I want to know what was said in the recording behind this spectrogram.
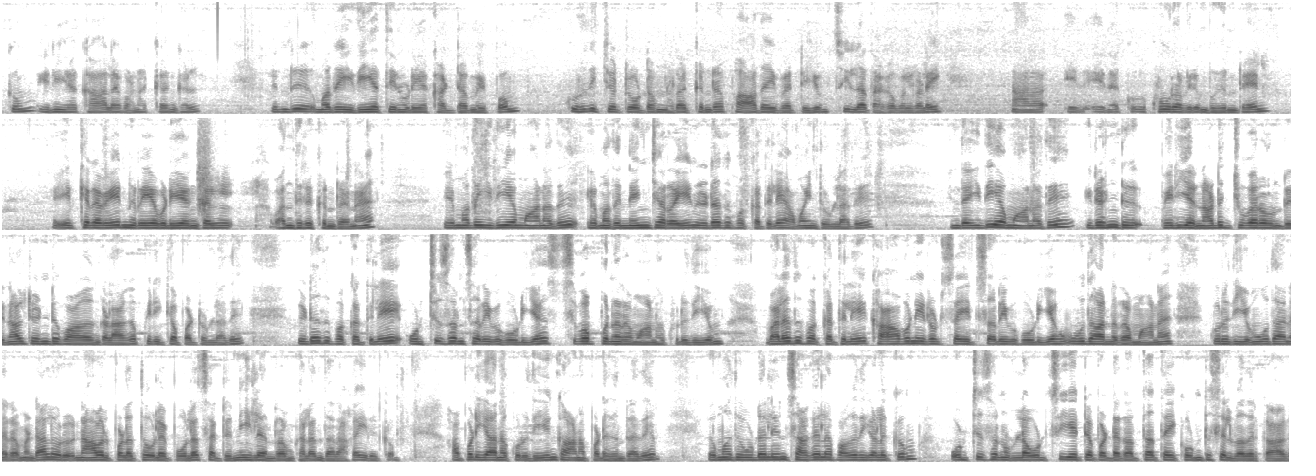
அனைவருக்கும் இனிய கால வணக்கங்கள். இன்று மது இதயத்தினுடைய கட்டமைப்பும் குருதி சுற்றோட்டம் நடக்கின்ற பாதை பற்றியும் சில தகவல்களை நான் இது- எனக்கு கூற விரும்புகின்றேன். ஏற்கனவே நிறைய விடயங்கள் வந்திருக்கின்றன. எமது இதயமானது எமது நெஞ்சறையின் இடது பக்கத்திலே அமைந்துள்ளது. இந்த இதயமானது இரண்டு பெரிய நடுச்சுவர் ஒன்றினால் ரெண்டு பாகங்களாக பிரிக்கப்பட்டுள்ளது. இடது பக்கத்திலே ஒட்சிசன் செறிவு கூடிய சிவப்பு நிறமான குருதியும் வலது பக்கத்திலே கார்பனீர் ஒக்சைடு செறிவு கூடிய ஊதா நிறமான குருதியும். ஊதா நிறம் என்றால் ஒரு நாவல் பழத்தோலை போல சற்று நீல நிறம் கலந்ததாக இருக்கும். அப்படியான குருதியும் காணப்படுகின்றது. எமது உடலின் சகல பகுதிகளுக்கும் ஒட்சிசன் உள்ள ஒட்சியேற்றப்பட்ட இரத்தத்தை கொண்டு செல்வதற்காக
